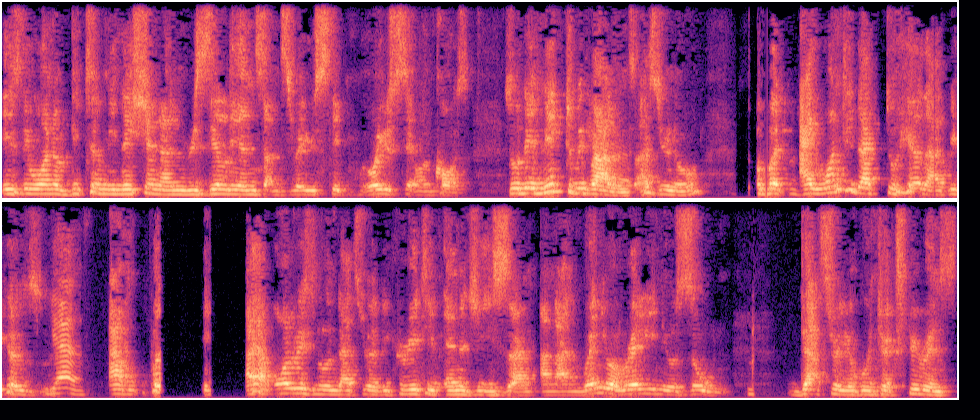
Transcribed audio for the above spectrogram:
is the one of determination and resilience, and where you stick, where you stay on course. So they need to be balanced, as you know. But I wanted that to hear that because yes, um, I have always known that's where the creative energy is, and, and, and when you're really in your zone, that's where you're going to experience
